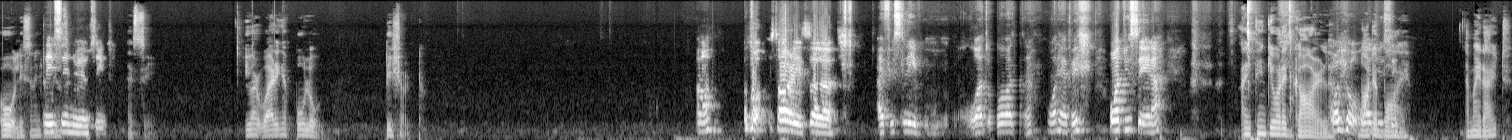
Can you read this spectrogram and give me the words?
Oh, listening to music. Listen music. I see. You are wearing a polo t-shirt. Oh, oh sorry, sir. I feel sleep. What what what happened? What you say now? I think you are a girl, What not what a you say? boy. Am I right?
